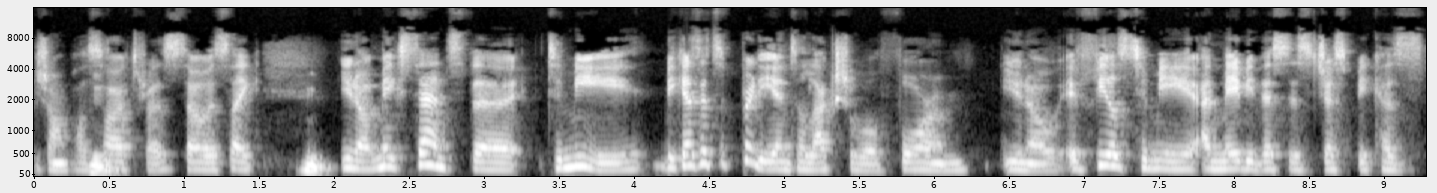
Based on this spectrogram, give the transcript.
Jean-Paul mm. Sartre. So it's like, mm. you know, it makes sense the to me because it's a pretty intellectual form. You know, it feels to me, and maybe this is just because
